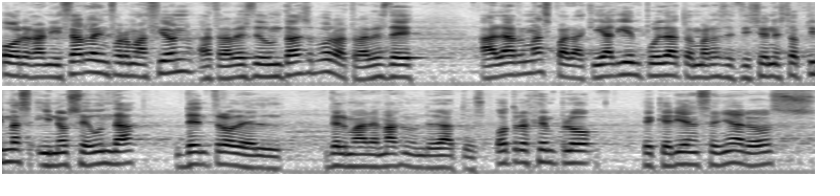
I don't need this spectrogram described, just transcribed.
organizar la información a través de un dashboard, a través de alarmas para que alguien pueda tomar las decisiones óptimas y no se hunda dentro del, del mare magnum de datos. Otro ejemplo que quería enseñaros,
